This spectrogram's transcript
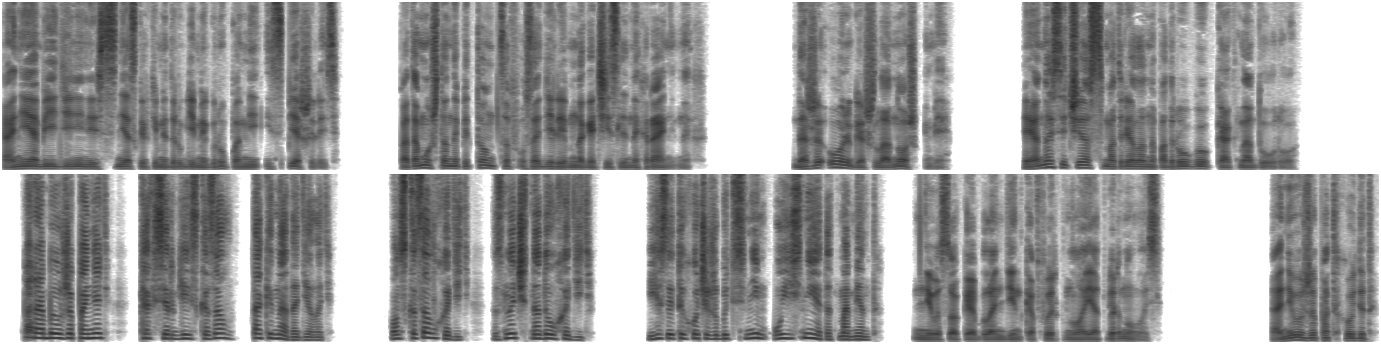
Они объединились с несколькими другими группами и спешились, потому что на питомцев усадили многочисленных раненых. Даже Ольга шла ножками, и она сейчас смотрела на подругу, как на дуру. «Пора бы уже понять, как Сергей сказал, так и надо делать. Он сказал уходить, значит, надо уходить. Если ты хочешь быть с ним, уясни этот момент». Невысокая блондинка фыркнула и отвернулась. Они уже подходят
